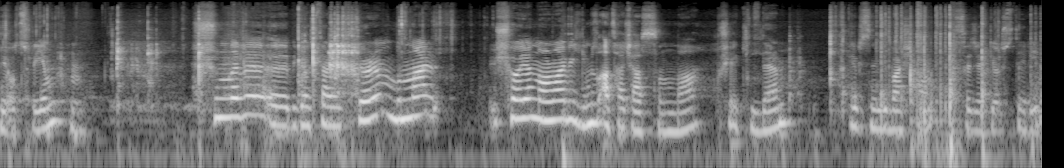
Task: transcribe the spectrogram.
bir oturayım. Şunları e, bir göstermek istiyorum. Bunlar şöyle normal bildiğimiz ataç aslında. Bu şekilde. Hepsini bir baştan kısaca göstereyim.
